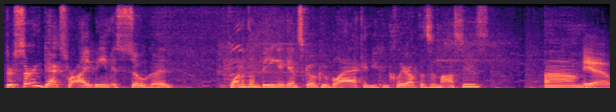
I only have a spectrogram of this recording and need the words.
There's certain decks where I beam is so good. One of them being against Goku Black, and you can clear out the Zamasus. Um, Yeah.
